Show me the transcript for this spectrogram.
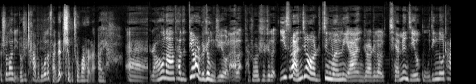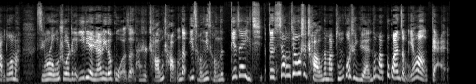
说到底都是差不多的，反正吃不出味儿来。哎呀，哎，然后呢，他的第二个证据又来了，他说是这个伊斯兰教经文里啊，你知道这个前面几个古经都差不多嘛，形容说这个伊甸园里的果子它是长长的，一层一层的叠在一起的。这香蕉是长的吗？苹果是圆的吗？不管怎么样改。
